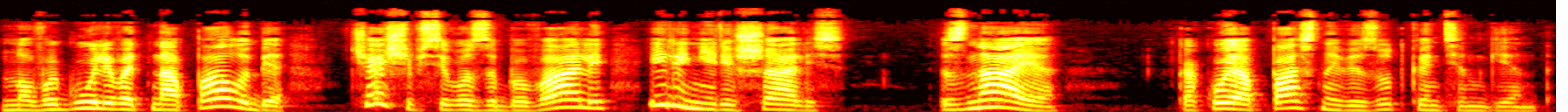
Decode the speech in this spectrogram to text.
Но выгуливать на палубе чаще всего забывали или не решались, зная, какой опасный везут контингент.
